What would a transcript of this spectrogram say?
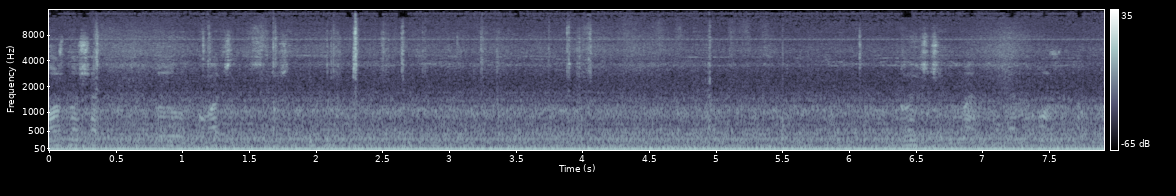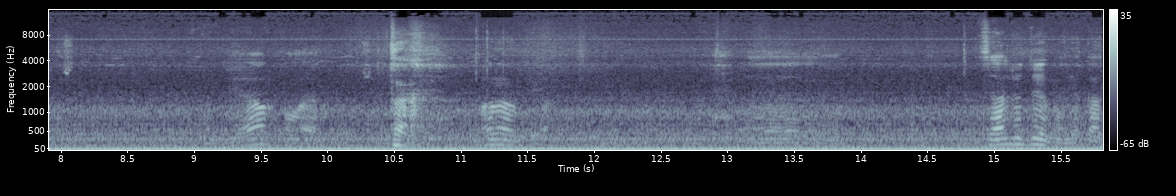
можна ще е, побачити смішно? Так. Гарантія. Е, Ця людина, яка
